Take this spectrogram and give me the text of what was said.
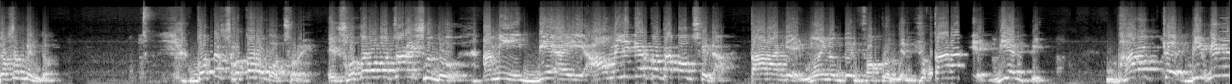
দর্শক বিন্দু গত সতেরো বছরে, এই সতেরো বছরে শুধু আমি আওয়ামী লীগের কথা বলছি না, তার আগে মঈনুদ্দিন ফখরুদ্দিন, তার আগে বিএনপি ভারতকে বিভিন্ন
